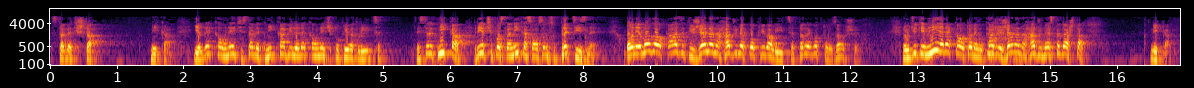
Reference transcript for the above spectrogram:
stavljati šta? Nikab. Je li rekao neće stavljati nikab ili je rekao neće pokrivati lice? Ne stavljati nikab. Riječi poslanika sa osanem su precizne. On je mogao kazati žena na hađu ne pokriva lice. Tada je gotovo, završeno. No, međutim, nije rekao to, nego kaže žena na hađu ne stavlja šta? Nikab.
